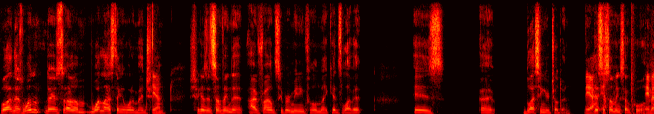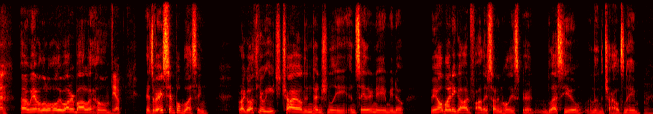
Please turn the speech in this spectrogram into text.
Well, and there's one there's um, one last thing I want to mention. Yeah. just because it's something that I've found super meaningful and my kids love it, is uh, blessing your children. Yeah. This is something so cool. Amen. Uh, we have a little holy water bottle at home. Yep. It's a very simple blessing, but I go through each child intentionally and say their name. You know, may Almighty God, Father, Son, and Holy Spirit bless you, and then the child's name mm-hmm.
